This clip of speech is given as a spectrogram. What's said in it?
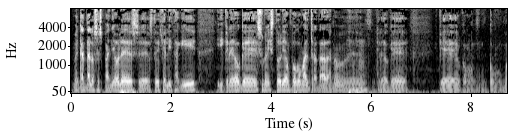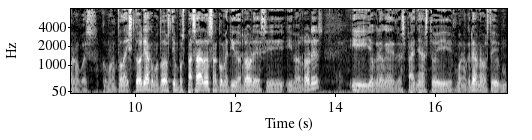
me encantan los españoles, eh, estoy feliz aquí y creo que es una historia un poco maltratada, ¿no? Eh, Creo que que como, como bueno pues como toda historia como todos tiempos pasados han cometido errores y, y no errores. Y yo creo que en España estoy bueno creo no estoy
